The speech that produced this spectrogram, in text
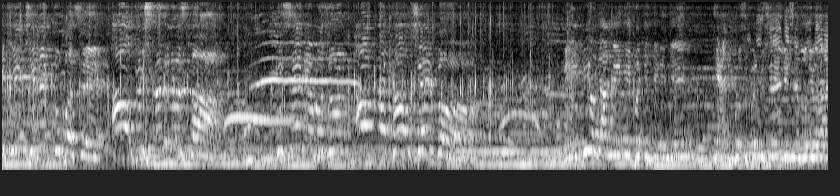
ikincilik kupası alkışlarınızla Mazur, Anna Kalchenko. Ve Bio'dan medya paketlerinde diğer protokolümüzün ellerinden alıyorlar.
